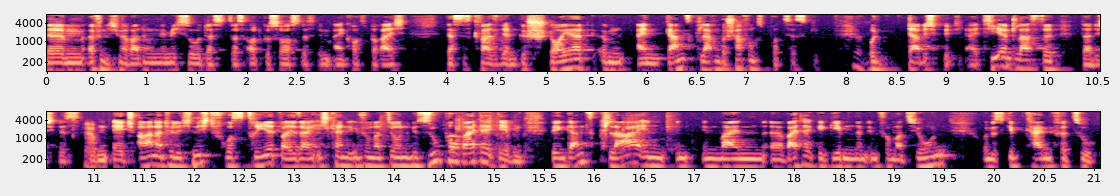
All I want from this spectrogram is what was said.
ähm, öffentlichen Verwaltung nämlich so, dass das outgesourced ist im Einkaufsbereich, dass es quasi dann gesteuert ähm, einen ganz klaren Beschaffungsprozess gibt. Mhm. Und dadurch wird die IT entlastet, dadurch ist ja. HR natürlich nicht frustriert, weil sie sagen, ich kann die Informationen super weitergeben, bin ganz klar in, in, in meinen äh, weitergegebenen Informationen und es gibt keinen Verzug.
